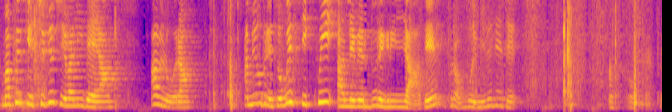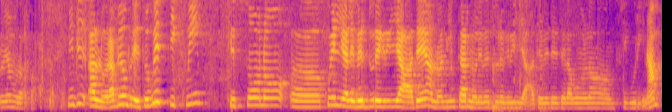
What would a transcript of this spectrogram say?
ma perché ci piaceva l'idea. Allora, abbiamo preso questi qui alle verdure grigliate però voi mi vedete ah, ok proviamo da qua. Allora abbiamo preso questi qui che sono uh, quelli alle verdure grigliate, hanno all'interno le verdure grigliate, vedete la, la, figurina,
